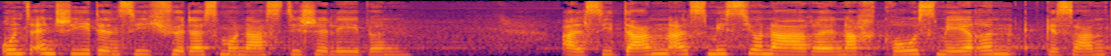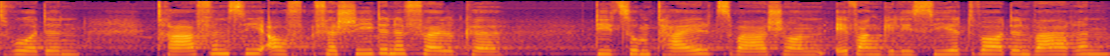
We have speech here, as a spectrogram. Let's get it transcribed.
und entschieden sich für das monastische Leben. Als sie dann als Missionare nach Großmeeren gesandt wurden, trafen sie auf verschiedene Völker, die zum Teil zwar schon evangelisiert worden waren,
